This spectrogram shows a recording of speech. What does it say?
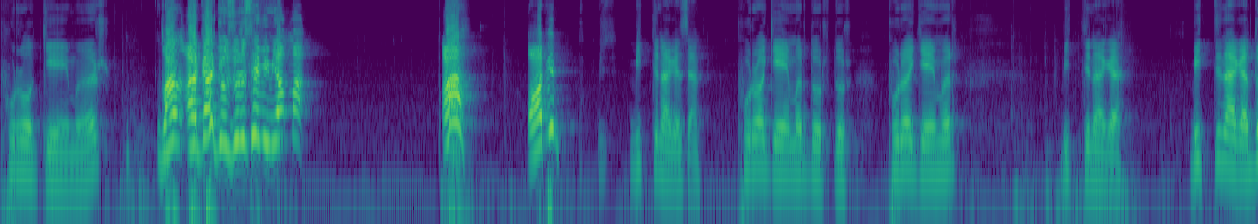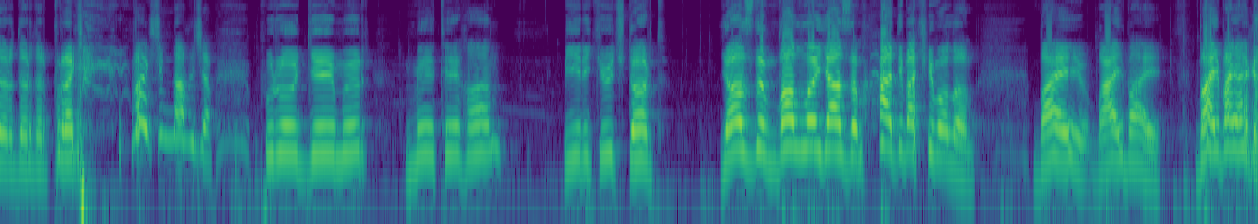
Pro Gamer. Lan aga gözünü seveyim yapma. Ah! Abi bittin aga sen. Pro Gamer dur dur. Pro Gamer bittin aga. Bittin aga dur dur dur. Pro Bak şimdi ne yapacağım. Pro Gamer Metehan 1 2 3 4 Yazdım vallahi yazdım. Hadi bakayım oğlum. Bay bay bay. Bay bay aga.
